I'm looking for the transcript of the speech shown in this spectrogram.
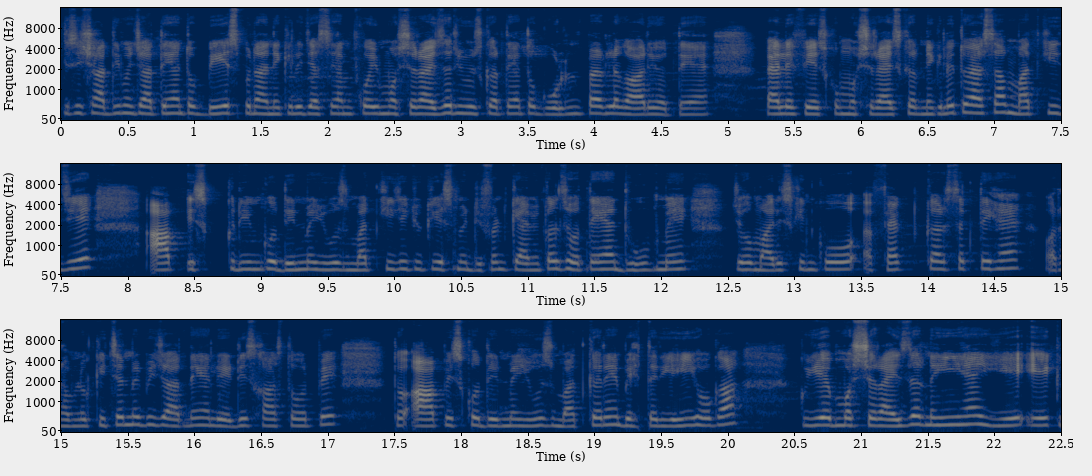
किसी शादी में जाते हैं तो बेस बनाने के लिए, जैसे हम कोई मॉइस्चराइज़र यूज़ करते हैं तो गोल्डन पर लगा रहे होते हैं, पहले फेस को मॉइस्चराइज़ करने के लिए तो ऐसा मत कीजिए, आप इस क्रीम को दिन में यूज़ मत कीजिए, क्योंकि इसमें डिफरेंट केमिकल्स होते हैं, धूप में जो हमारी स्किन को अफेक्ट कर सकते हैं, और हम लोग किचन में भी जाते हैं, लेडीज़ ख़ास तौर पर तो आप इसको दिन में यूज़ मत करें, बेहतर यही होगा। ये मॉइस्चराइज़र नहीं है, ये एक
